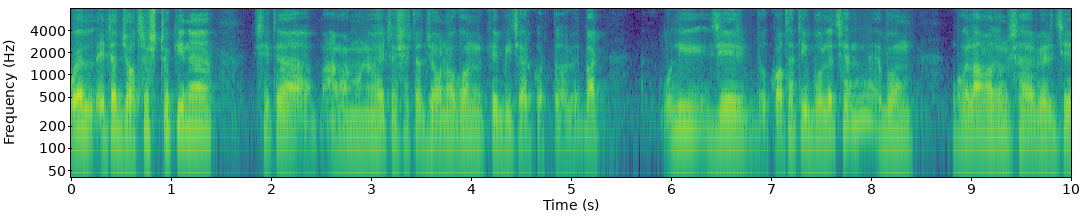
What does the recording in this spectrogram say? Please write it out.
ওয়েল এটা যথেষ্ট কিনা সেটা আমার মনে হয় এটা সেটা জনগণকে বিচার করতে হবে। বাট উনি যে কথাটি বলেছেন এবং গোলাম আজম সাহেবের যে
